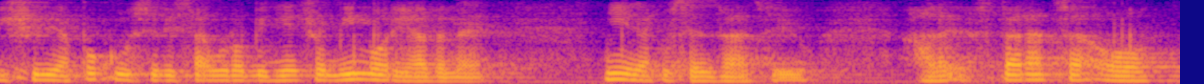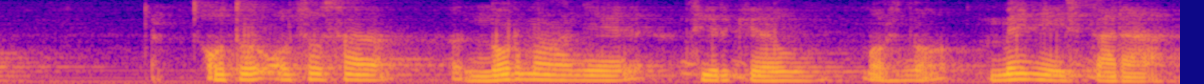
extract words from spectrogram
išli a pokúsili sa urobiť niečo mimoriadné, nie nejakú senzáciu, ale starať sa o, o to, o čo sa normálne církev možno menej stará,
